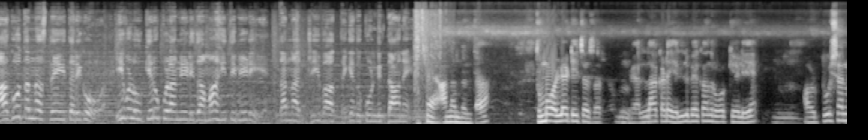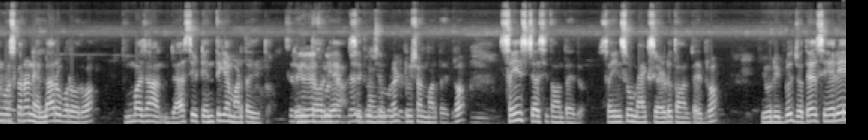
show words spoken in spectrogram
ಹಾಗೂ ತನ್ನ ಸ್ನೇಹಿತರಿಗೂ ಇವಳು ಕಿರುಕುಳ ನೀಡಿದ ಮಾಹಿತಿ ನೀಡಿ ತನ್ನ ಜೀವ ತೆಗೆದುಕೊಂಡಿದ್ದಾನೆ. ಆನಂದ್ ಅಂತ. ತುಂಬಾ ಒಳ್ಳೆ ಟೀಚರ್ ಸರ್. ಎಲ್ಲಾ ಕಡೆ ಎಲ್ಲಿ ಬೇಕಂದ್ರೆ ಹೋಗಿ ಕೇಳಿ. ಅವ್ರು ಟ್ಯೂಷನ್ಗೋಸ್ಕರ ಎಲ್ಲರೂ ಬರೋರು. ತುಂಬಾ ಜನ ಜಾಸ್ತಿ ಟೆಂತ್ಗೆ ಮಾಡ್ತಾ ಇತ್ತು ಅವ್ರಿಗೆ ಟ್ಯೂಷನ್ ಮಾಡ್ತಾ ಇದ್ರು. ಸೈನ್ಸ್ ಜಾಸ್ತಿ ತಗೊಂತ ಇದ್ರು. ಸೈನ್ಸು ಮ್ಯಾಥ್ಸ್ ಎರಡು ತಗೊಂತ ಇದ್ರು. ಇವರಿಬ್ರು ಜೊತೆ ಸೇರಿ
